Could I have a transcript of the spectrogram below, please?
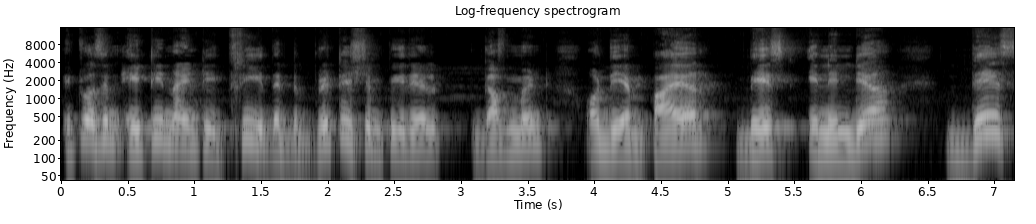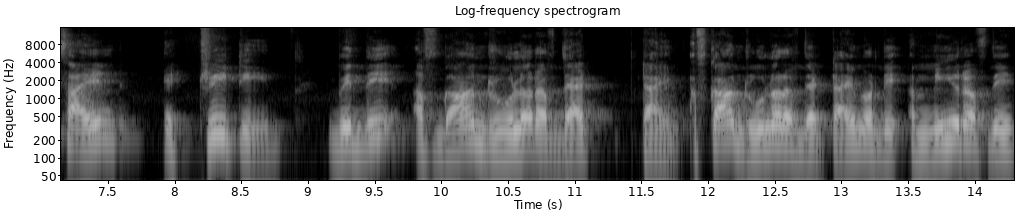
It was in 1893 that the British imperial government or the empire based in India, they signed a treaty with the Afghan ruler of that time. Afghan ruler of that time or the Amir of the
